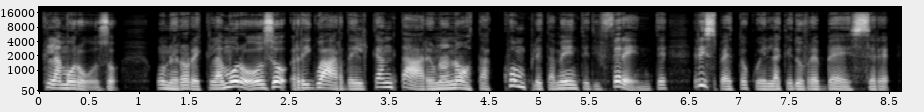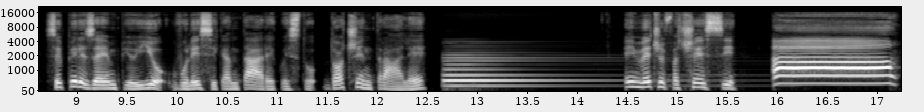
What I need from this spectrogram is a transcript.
clamoroso. Un errore clamoroso riguarda il cantare una nota completamente differente rispetto a quella che dovrebbe essere. Se per esempio io volessi cantare questo Do centrale e invece facessi Ah,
